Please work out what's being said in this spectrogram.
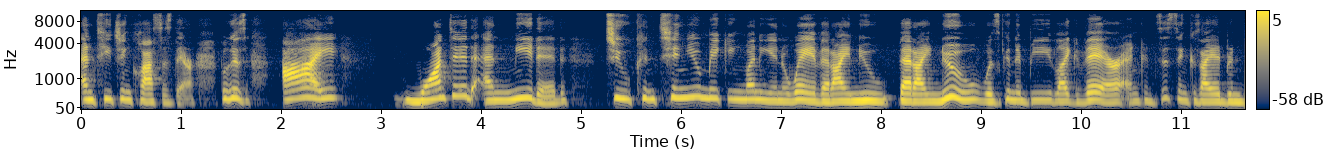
and teaching classes there because I wanted and needed to continue making money in a way that I knew that I knew was going to be like there and consistent because I had been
